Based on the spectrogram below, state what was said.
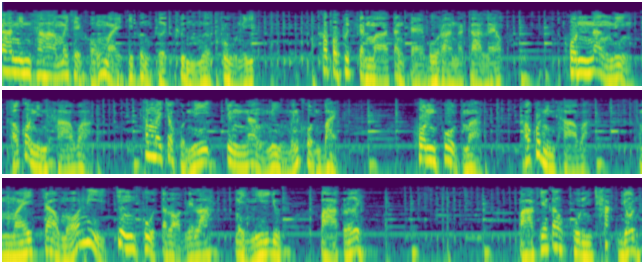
การนินทาไม่ใช่ของใหม่ที่เพิ่งเกิดขึ้นเมื่อครู่นี้ เขาประพฤติกันมาตั้งแต่โบราณกาลแล้ว คนนั่งนิ่ง เขาก็นินทาว่าทำไมเจ้าคนนี้จึงนั่งนิ่งเหมือนคนใบ้คนพูดมาก เขาก็นินทาว่าทำไมเจ้าหมอนี่จึงพูดตลอดเวลา ไม่มีหยุดปากเลย ปากยังก็คุณชักยนต์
